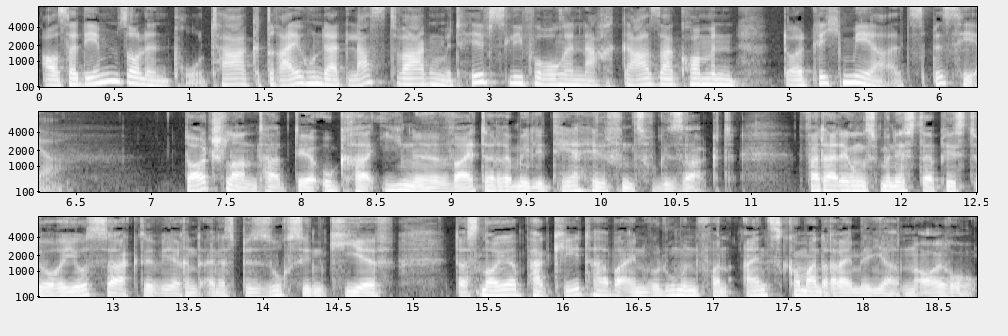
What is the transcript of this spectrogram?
Außerdem sollen pro Tag 300 Lastwagen mit Hilfslieferungen nach Gaza kommen, deutlich mehr als bisher. Deutschland hat der Ukraine weitere Militärhilfen zugesagt. Verteidigungsminister Pistorius sagte während eines Besuchs in Kiew, das neue Paket habe ein Volumen von 1,3 Milliarden Euro.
